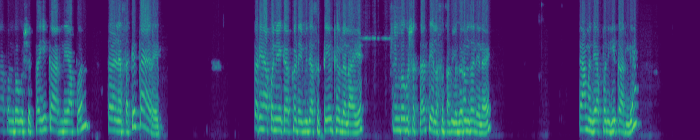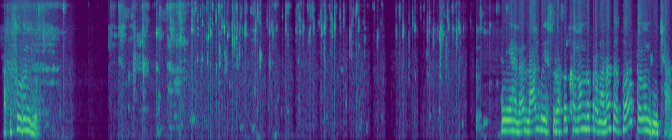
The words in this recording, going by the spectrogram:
आपण बघू शकता ही कारले आपण तळण्यासाठी तयार आहेत. तर हे आपण एका कढईमध्ये असं तेल ठेवलेलं आहे. तुम्ही बघू शकता तेल असं चांगलं गरम झालेलं आहे. त्यामध्ये आपण ही कारले असं सोडून घेऊ. आणि ह्याला लाल होईस्तोर असं खमंग प्रमाणात असं तळून घेऊ छान.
